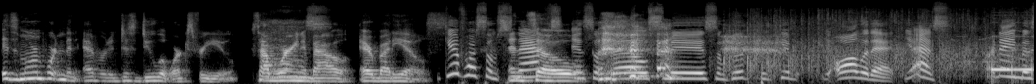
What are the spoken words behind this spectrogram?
It's more important than ever to just do what works for you. Stop yes. worrying about everybody else. Give her some snaps and, so, and some Bell Smiths, some good, give all of that. Yes. Her name is,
